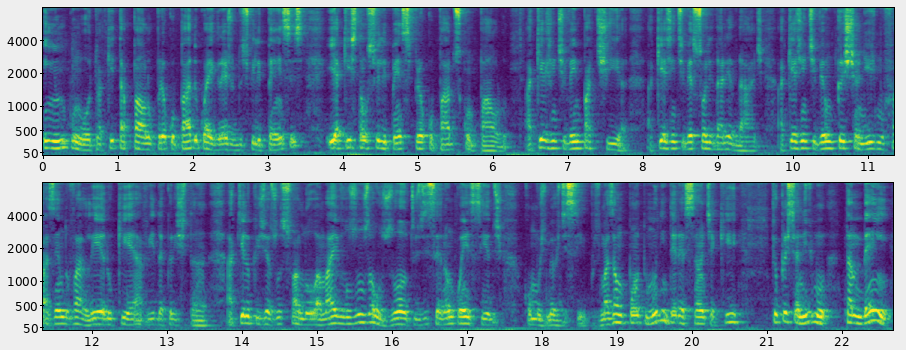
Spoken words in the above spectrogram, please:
em um com o outro. Aqui está Paulo preocupado com a igreja dos filipenses e aqui estão os filipenses preocupados com Paulo. Aqui a gente vê empatia, aqui a gente vê solidariedade, aqui a gente vê um cristianismo fazendo valer o que é a vida cristã. Aquilo que Jesus falou, amai-vos uns aos outros e serão conhecidos como os meus discípulos. Mas há um ponto muito interessante aqui que o cristianismo também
